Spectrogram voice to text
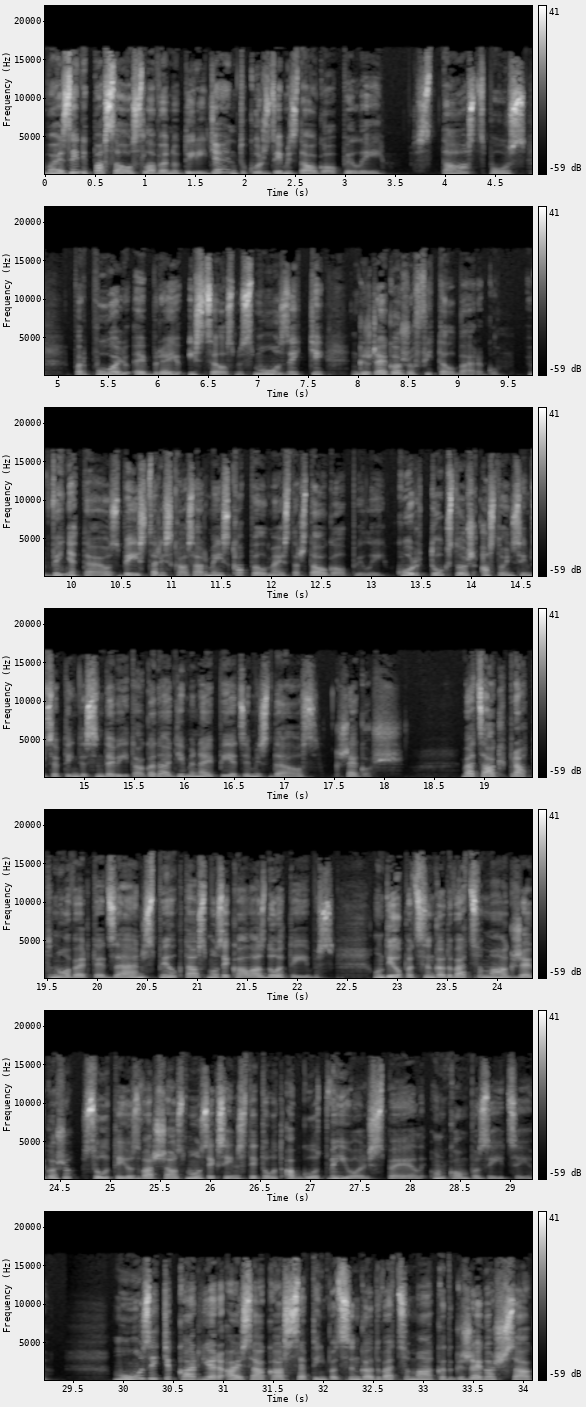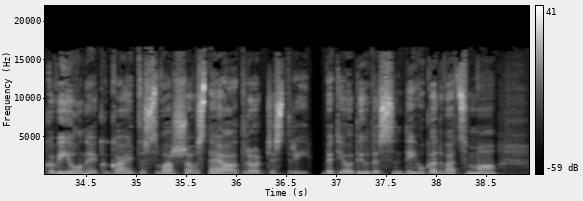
Vai zini pasaules slavenu diriģentu, kurš dzimis Daugopilī? Stāsts būs par poļu ebreju izcelsmes mūziķi Gžegožu Fitelbergu. Viņa tēvs bija Stariskās armijas kapelmeistars Daugopilī, kur 1879. gadā ģimenei piedzimis dēls Gžegošs. Vecāki prata novērtēt zēna spilgtās muzikālās dotības, un 12 gadu vecumā Gžegožu sūtīja uz Varšavas mūzikas institūtu apgūt vijoļu spēli un kompozīciju. Mūziķa karjera aizsākās 17 gadu vecumā, kad Gžegošs sāka violnieka gaitas Varšavas teātra orķestrī, bet jau 22 gadu vecumā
